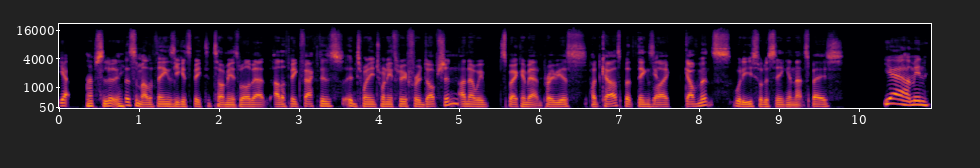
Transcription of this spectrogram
Yep, absolutely. There's some other things you could speak to Tommy as well about other big factors in 2023 for adoption. I know we've spoken about in previous podcasts, but things Yep. like governments, what are you sort of seeing in that space? Yeah, I mean,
